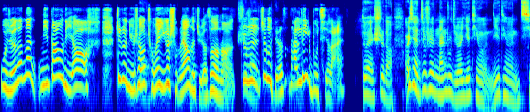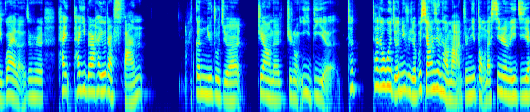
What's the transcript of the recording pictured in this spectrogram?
我觉得那你到底要 这个女生成为一个什么样的角色呢？就是这个角色她立不起来。对，是的，而且就是男主角也挺也挺奇怪的，就是他他一边还有点烦跟女主角这样的这种异地，他他就会觉得女主角不相信他嘛，就是你懂的，信任危机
